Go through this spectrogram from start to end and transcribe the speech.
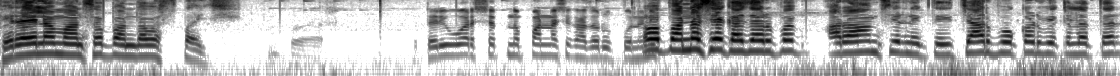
फिरायला माणसं बंदोबस्त पाहिजे. बर. तरी वर्षातनं पन्नास एक हजार उत्पन्न हो पन्नास एक हजार रुपये आरामशीर निघते चार बोकड विकला तर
